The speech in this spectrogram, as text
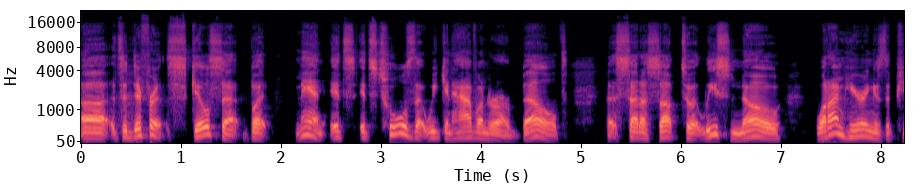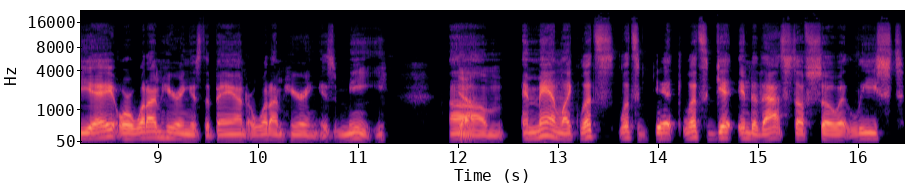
Uh it's a different skill set, but man, it's it's tools that we can have under our belt that set us up to at least know what I'm hearing is the PA or what I'm hearing is the band or what I'm hearing is me. Yeah. Um and man, like let's let's get let's get into that stuff so at least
